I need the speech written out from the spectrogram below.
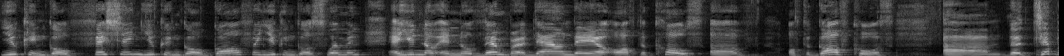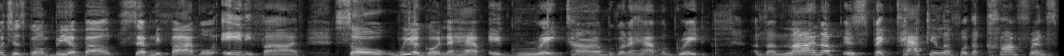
You can go fishing, you can go golfing, you can go swimming. And you know, in November, down there off the coast of, off the golf course, um, the temperature is going to be about 75 or 85. So we are going to have a great time. We're going to have a great the lineup is spectacular for the conference.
